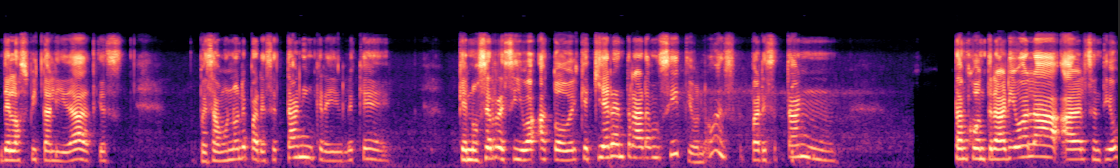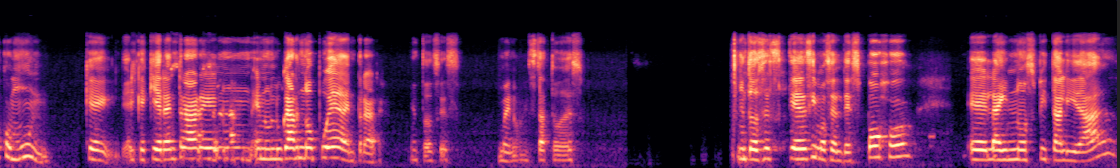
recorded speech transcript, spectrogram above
de la hospitalidad, que es, pues a uno le parece tan increíble que, que no se reciba a todo el que quiera entrar a un sitio, ¿no? Es, parece tan, tan contrario a la, al sentido común, que el que quiera entrar en en un lugar no pueda entrar. Entonces, bueno, está todo eso. Entonces, ¿qué decimos? El despojo, eh, la inhospitalidad.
